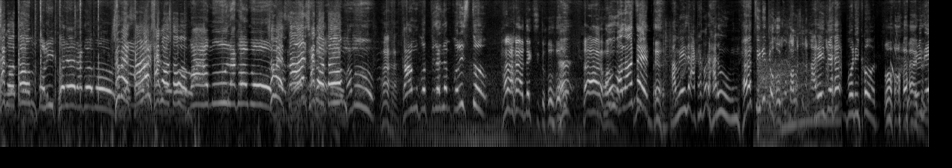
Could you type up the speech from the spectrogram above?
স্বাগতম। বড়ি খরের আগমন শুভেচ্ছার স্বাগতম। মামুর আগমন শুভেচ্ছার স্বাগতম। মামু হ্যাঁ হ্যাঁ। কাম করতে চাইলাম করিস তো। হ্যাঁ হ্যাঁ দেখছি তো হ্যাঁ? হ্যাঁ ভালো ভালো আছেন আমি এই যে আঠাকর হারুন হ্যাঁ চিনি তো খুব ভালো আর এই যে বড়িখোর এই যে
